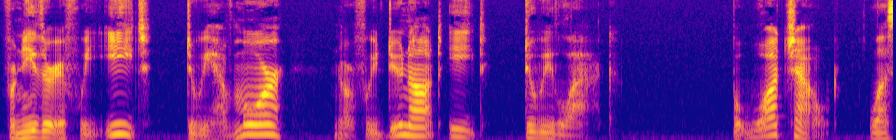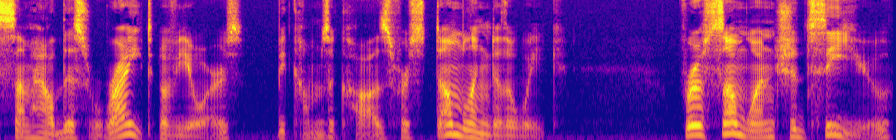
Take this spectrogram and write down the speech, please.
for neither if we eat do we have more, nor if we do not eat do we lack. But watch out, lest somehow this right of yours becomes a cause for stumbling to the weak. For if someone should see you,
